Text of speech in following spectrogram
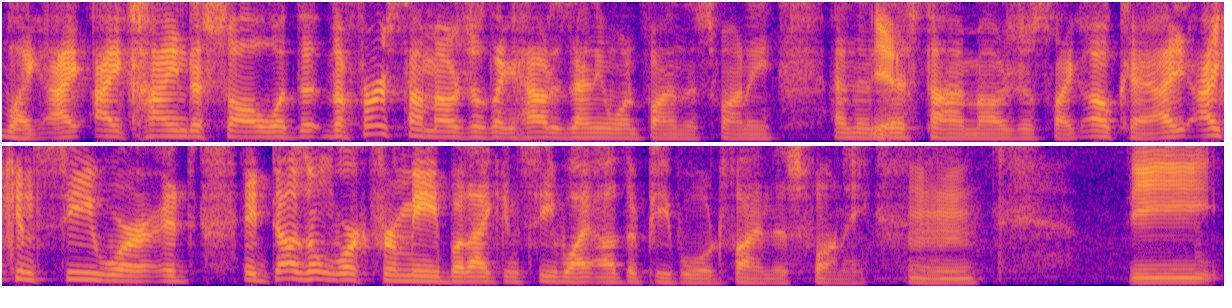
like I, I kind of saw what the, the first time I was just like, how does anyone find this funny? And then Yeah. this time I was just like, okay, I, I can see where it it doesn't work for me, but I can see why other people would find this funny. The,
